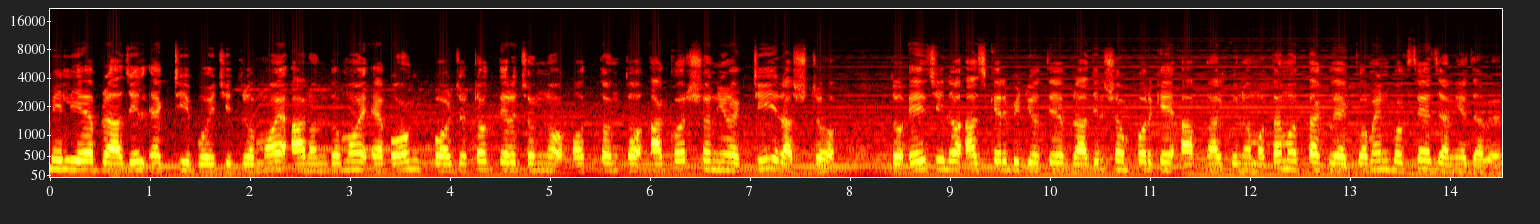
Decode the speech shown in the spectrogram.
মিলিয়ে ব্রাজিল একটি বৈচিত্র্যময়, আনন্দময় এবং পর্যটকদের জন্য অত্যন্ত আকর্ষণীয় একটি রাষ্ট্র। তো এই ছিল আজকের ভিডিওতে ব্রাজিল সম্পর্কে আপনার কোনো মতামত থাকলে কমেন্ট বক্সে জানিয়ে যাবেন।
